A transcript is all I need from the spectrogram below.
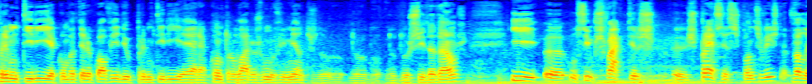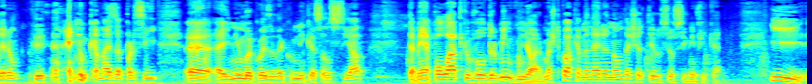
permitiria combater a Covid e o que permitiria era controlar os movimentos do, do, do, dos cidadãos. E uh, o simples facto de ter uh, expresso esses pontos de vista valeram que nunca mais apareci uh, em nenhuma coisa da comunicação social. Também é para o lado que eu vou dormindo melhor, mas de qualquer maneira não deixa de ter o seu significado. E,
